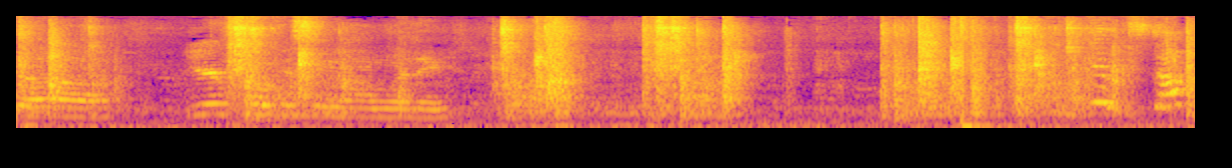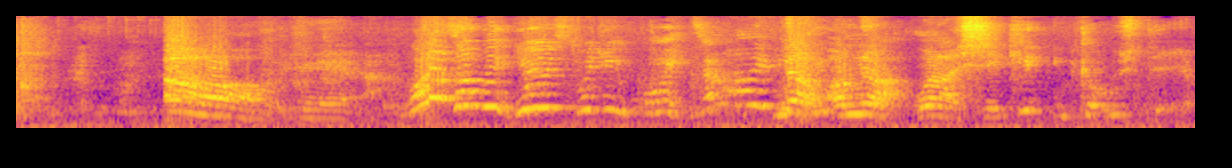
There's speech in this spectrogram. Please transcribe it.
No, you're focusing on winning. Stop. Oh, yeah. What is up with you switching points? Somehow if you No, do- I'm not. When I shake it, it goes there.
